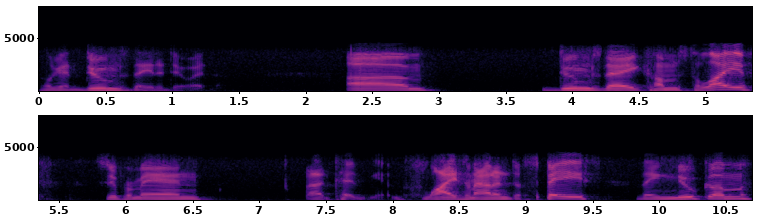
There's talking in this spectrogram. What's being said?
he'll get Doomsday to do it. Um, Doomsday comes to life. Superman uh, t- flies him out into space. They nuke him.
